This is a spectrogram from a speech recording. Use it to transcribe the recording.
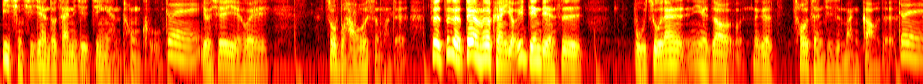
疫情期间很多餐厅其实经营很痛苦，对，有些也会做不好或什么的。这这个对他们说可能有一点点是。补助，但是你也知道那个抽成其实蛮高的。对。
